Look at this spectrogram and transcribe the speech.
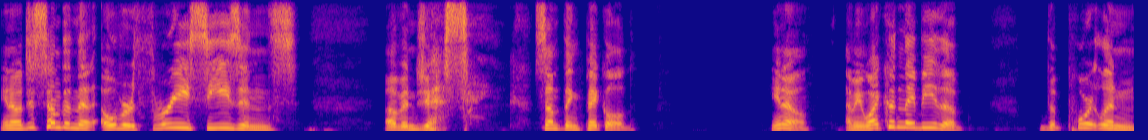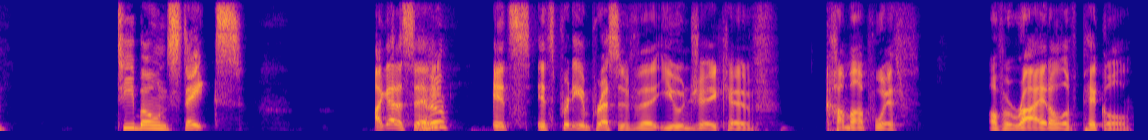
You know, just something that over three seasons of ingesting something pickled. You know, I mean, why couldn't they be the the Portland T-bone steaks? I got to say, You know? It's it's pretty impressive that you and Jake have come up with a varietal of pickle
